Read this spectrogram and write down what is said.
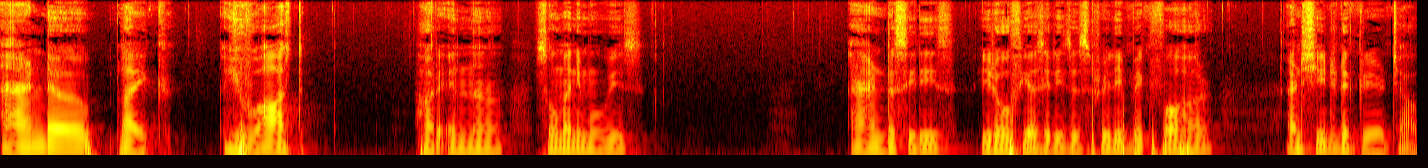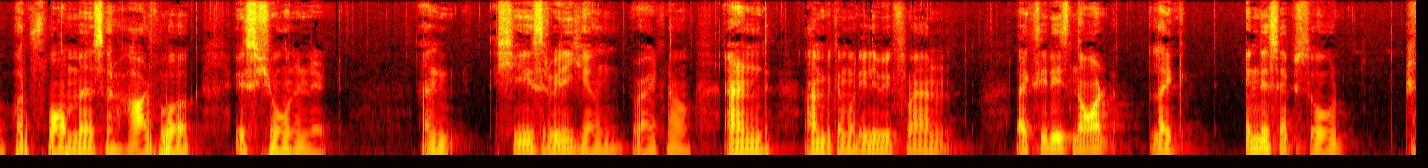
And uh, like you watched her in uh, so many movies and the series Euphoria series is really big for her and she did a great job. Her performance, her hard work is shown in it. And she is really young right now and I'm become a really big fan. Like series not like in this episode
